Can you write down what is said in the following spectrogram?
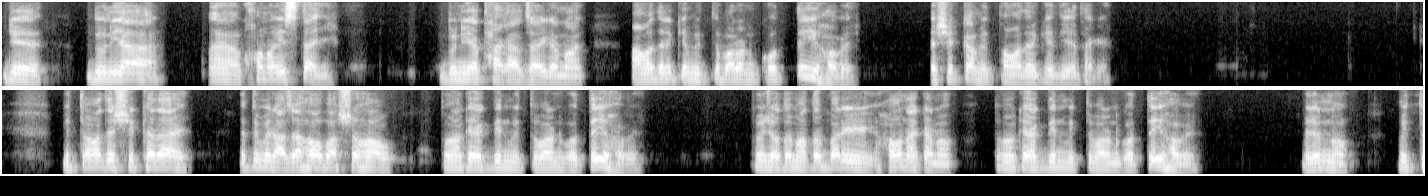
যে দুনিয়া ক্ষণস্থায়ী। দুনিয়া থাকার জায়গা নয়। আমাদেরকে মৃত্যুবরণ করতেই হবে। এ শিক্ষা মৃত্যু আমাদেরকে দিয়ে থাকে। মৃত্যু আমাদের শিক্ষা দেয় যে তুমি রাজা হও, বাদশা হও, তোমাকে একদিন মৃত্যুবরণ করতেই হবে। তুমি যত মাতব্বারি হও না কেন, তোমাকে একদিন মৃত্যুবরণ করতেই হবে। এজন্য মৃত্যু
